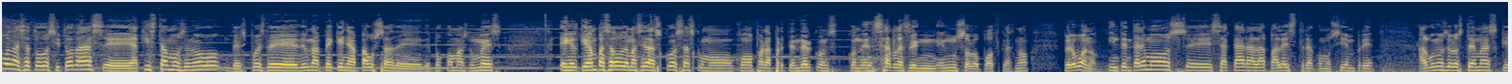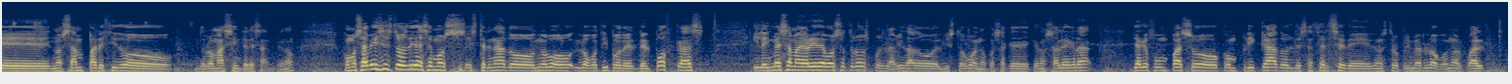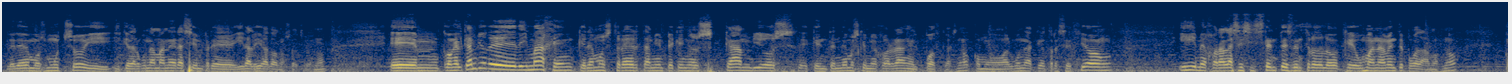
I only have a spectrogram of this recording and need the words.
Muy buenas a todos y todas. Eh, aquí estamos de nuevo después de, una pequeña pausa de, poco más de un mes en el que han pasado demasiadas cosas como, para pretender condensarlas en, un solo podcast, ¿no? Pero bueno, intentaremos eh, sacar a la palestra, como siempre, algunos de los temas que nos han parecido de lo más interesante, ¿no? Como sabéis, estos días hemos estrenado nuevo logotipo del podcast y la inmensa mayoría de vosotros pues le habéis dado el visto bueno, cosa que, nos alegra, ya que fue un paso complicado el deshacerse de, nuestro primer logo, ¿no? al cual le debemos mucho y, que de alguna manera siempre irá ligado a nosotros. ¿no? Em, con el cambio de, imagen queremos traer también pequeños cambios que entendemos que mejorarán el podcast, ¿no? como alguna que otra sección y mejorar las existentes dentro de lo que humanamente podamos. ¿no?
